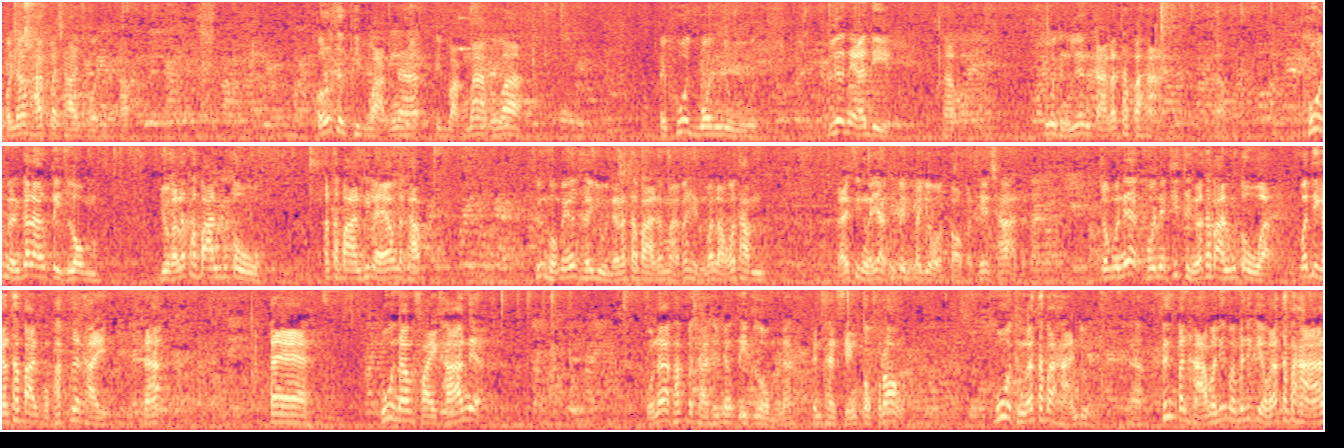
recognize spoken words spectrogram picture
หัวหน้าพักประชาชนนะครับผมรู้สึกผิดหวังนะฮะผิดหวังมากเพราะว่า ไปพูดวนอยู่เรื่องในอดีตครับ พูดถึงเรื่องการรัฐประหารครับ พูดเหมือนกำลังติดลม อยู่กับรัฐบาลลุงตู่รัฐบาลที่แล้วนะครับ ซึ่งผมเองก็เคยอยู่ในรัฐบาลนั้นมาก็เห็นว่าเราก็ทำหลายสิ่งหลายอย่างที่เป็นประโยชน์ต่อประเทศชาตินะครับจนวันเนี้ยคนยังคิดถึงรัฐบาลลุงตู่อะว่าดีกับรัฐบาลของพรรคเพื่อไทยนะฮะแต่ ผู้นำฝ่ายค้านเนี่ยหัวหน้าพรรคประชาชนยังติดลมนะเป็นแผ่นเสียงตกร่อง พูดถึงรัฐประหารอยู่นะครับซึ่งปัญหาวันนี้มันไม่ได้เกี่ยวกับรัฐประหาร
